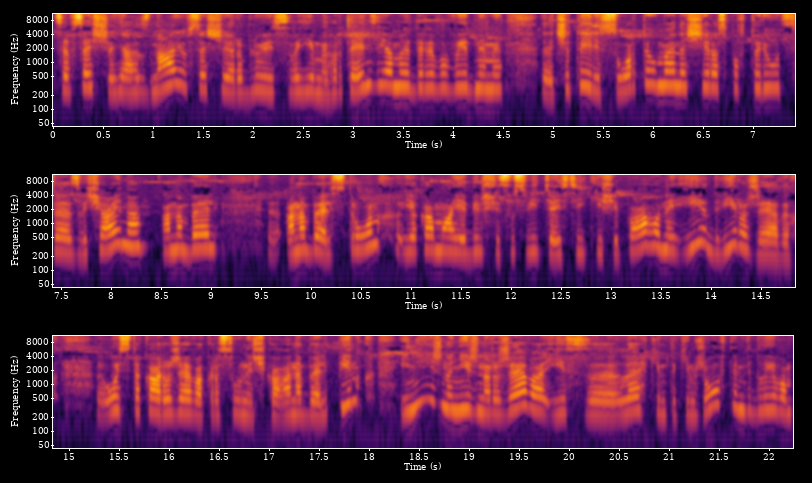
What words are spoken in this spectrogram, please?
Це все, що я знаю, все, що я роблю із своїми гортензіями деревовидними. Е, Чотири сорти у мене, ще раз повторю. Це звичайна Анабель, Анабель Стронг, яка має більші сусвіття і стійкіші пагони, і дві рожевих. Ось така рожева красунечка Анабель Пінк і ніжно-ніжно рожева із е, легким таким жовтим відливом.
